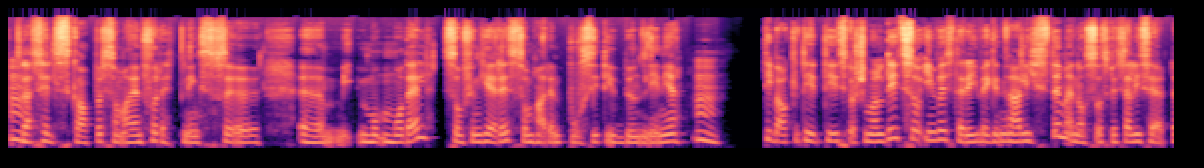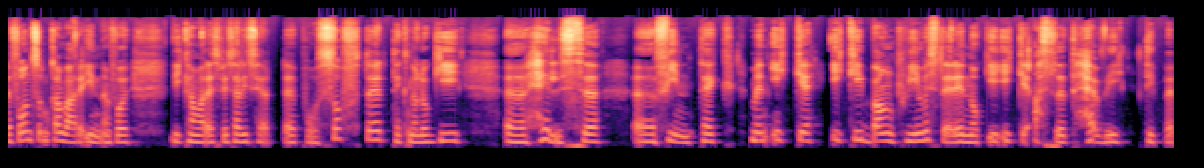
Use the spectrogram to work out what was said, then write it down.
Mm. Så det er selskaper som har en forretningsmodell uh, uh, som fungerer, som har en positiv bunnlinje. Mm tilbake til, til, spørsmålet ditt, så investerer vi generalister, men også spesialiserte fond som kan være innenfor De kan være spesialiserte på software, teknologi, uh, helse, uh, fintech, men ikke, ikke, i bank. Vi investerer nok i ikke asset-heavy type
